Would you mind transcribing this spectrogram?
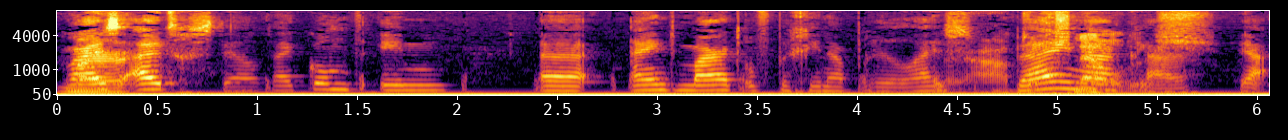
maar, hij is uitgesteld. Hij komt in uh, eind maart of begin april. Hij is ja, bijna snel, klaar. Dus. Ja.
